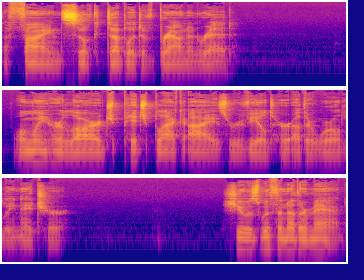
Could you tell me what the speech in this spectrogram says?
a fine silk doublet of brown and red. Only her large, pitch black eyes revealed her otherworldly nature. She was with another man.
